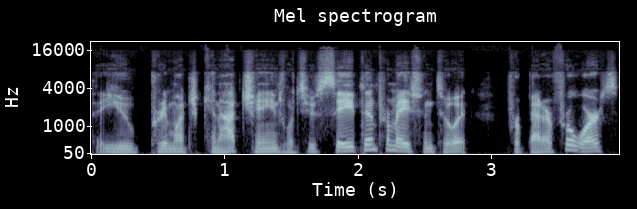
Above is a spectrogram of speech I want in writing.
that you pretty much cannot change once you've saved information to it, for better or for worse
